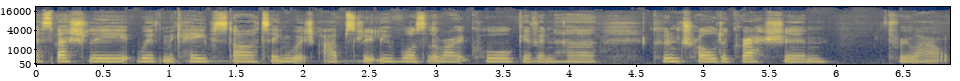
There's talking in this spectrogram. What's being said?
especially with McCabe starting, which absolutely was the right call given her controlled aggression throughout.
